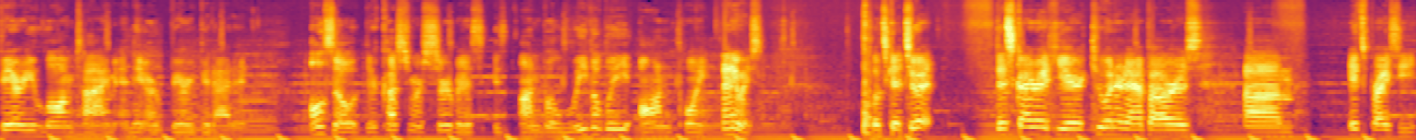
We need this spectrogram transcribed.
very long time, and they are very good at it. Also, their customer service is unbelievably on point. Anyways, let's get to it. This guy right here, 200 amp hours, um, it's pricey.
